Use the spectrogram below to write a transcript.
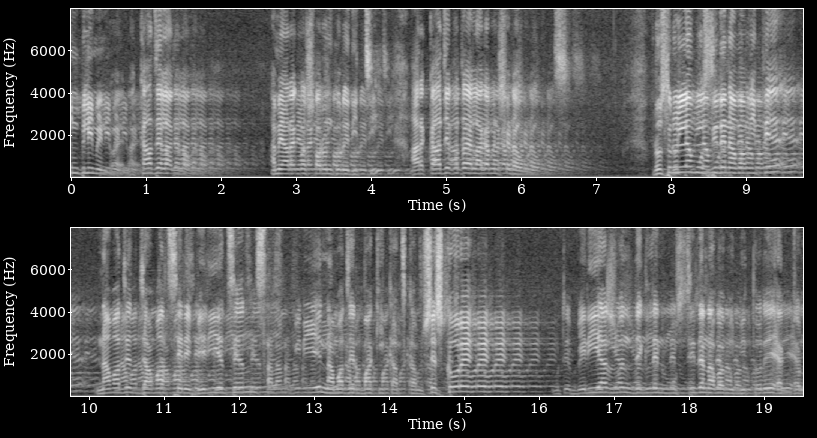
ইমপ্লিমেন্ট হয় না কাজে লাগে না। আমি আরেকবার স্মরণ করে দিচ্ছি। আর কাজে কোথায় লাগাবেন সেটাও রসুল্লাহ মসজিদে নামামিতে নামাজের জামাত সেরে বেরিয়েছেন সালাম ফিরিয়ে নামাজের বাকি কাজ কাম শেষ করে উঠে বেরিয়ে আসবেন দেখলেন মসজিদে নাবাবির ভিতরে একজন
